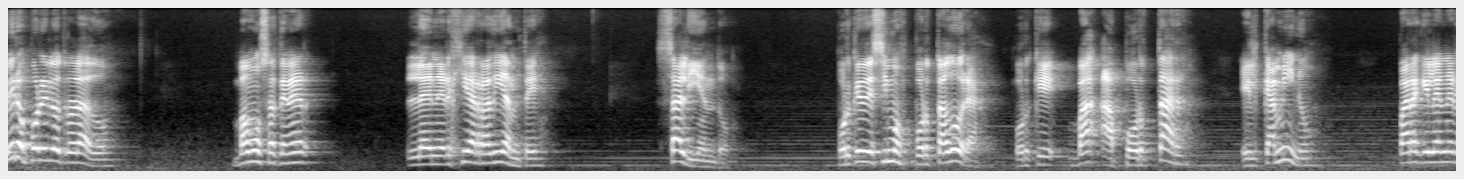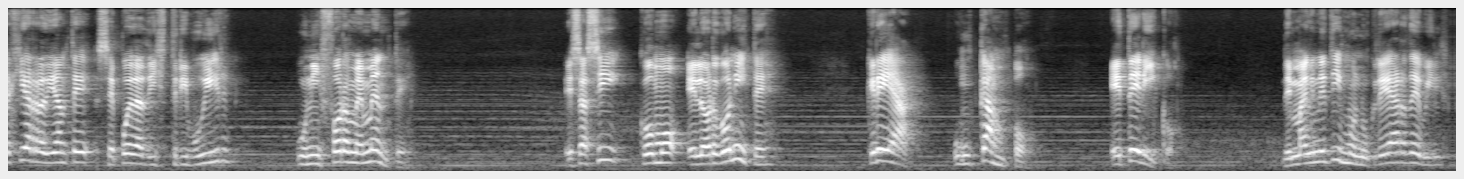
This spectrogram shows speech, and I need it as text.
Pero por el otro lado, vamos a tener la energía radiante saliendo. ¿Por qué decimos portadora? Porque va a aportar el camino para que la energía radiante se pueda distribuir uniformemente. Es así como el orgonite crea un campo etérico de magnetismo nuclear débil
